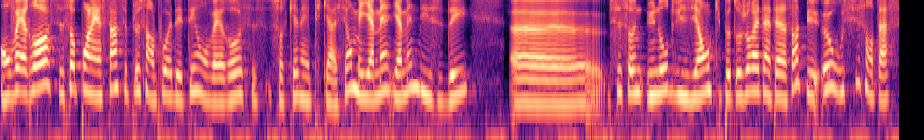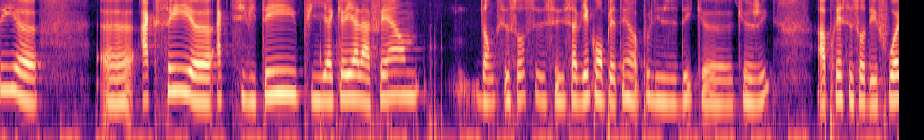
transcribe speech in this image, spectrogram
on verra, c'est ça pour l'instant, c'est plus emploi d'été, on verra sur quelle implication. Mais il amène, il amène des idées. euh, c'est ça, une- autre vision qui peut toujours être intéressante. Puis eux aussi sont assez euh, euh, axés activité, puis accueil à la ferme. Donc, c'est ça, ça vient compléter un peu les idées que, que j'ai. Après, c'est ça, des fois,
